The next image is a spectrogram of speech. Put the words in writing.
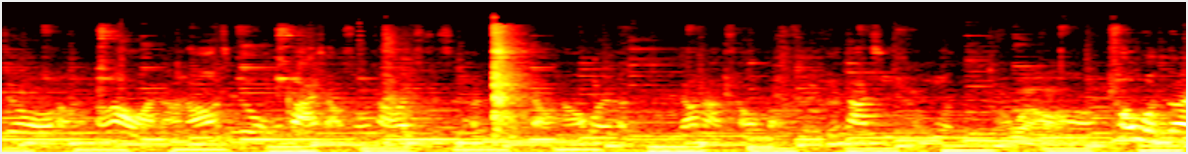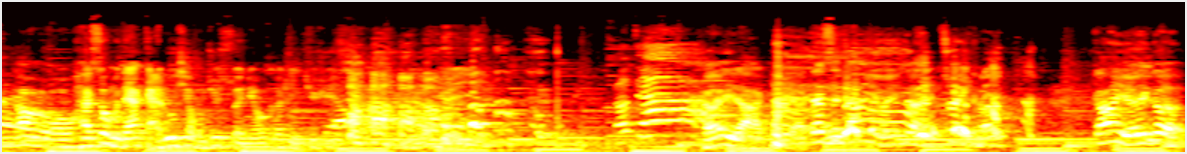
就很很好玩啊，然后其实我们本来想说他会就是很轻巧，然后会很比较难操保，对，可是他其实很稳。很稳啊。超稳对。那我还是我们等下改路线，我们去水牛坑，你继续骑，可以。不要这样。可以啦，可以啦。但是刚刚有一个最可，刚刚有一个，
